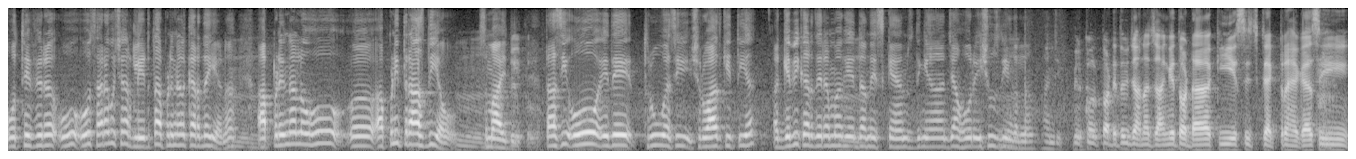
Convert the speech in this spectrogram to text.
ਉੱਥੇ ਫਿਰ ਉਹ ਉਹ ਸਾਰਾ ਕੁਝ ਰਿਲੇਟ ਤਾਂ ਆਪਣੇ ਨਾਲ ਕਰਦਾ ਹੀ ਆ ਨਾ। ਆਪਣੇ ਨਾਲ ਉਹ ਆਪਣੀ ਤਰਾਸਦੀ ਆ ਉਹ ਸਮਾਜ ਦੀ। ਤਾਂ ਅਸੀਂ ਉਹ ਇਹਦੇ ਥਰੂ ਅਸੀਂ ਸ਼ੁਰੂਆਤ ਕੀਤੀ ਆ। ਅੱਗੇ ਵੀ ਕਰਦੇ ਰਵਾਂਗੇ ਇਦਾਂ ਦੇ ਸਕੈਮਸ ਦੀਆਂ ਜਾਂ ਹੋਰ ਇਸ਼ੂਜ਼ ਦੀਆਂ ਗੱਲਾਂ। ਹਾਂਜੀ। ਬਿਲਕੁਲ ਤੁਹਾਡੇ ਤੋਂ ਵੀ ਜਾਨਣਾ ਚਾਹਾਂਗੇ। ਤੁਹਾਡਾ ਕੀ ਇਸ ਵਿੱਚ ਕਰੈਕਟਰ ਹੈਗਾ? ਸੀ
